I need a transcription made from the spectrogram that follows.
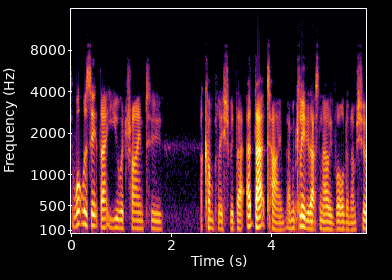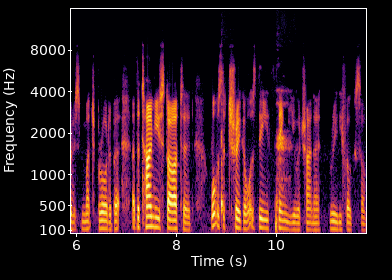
What was it that you were trying to accomplish with that at that time? I mean, clearly that's now evolved, and I'm sure it's much broader. But at the time you started, what was the trigger? What was the thing you were trying to really focus on?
